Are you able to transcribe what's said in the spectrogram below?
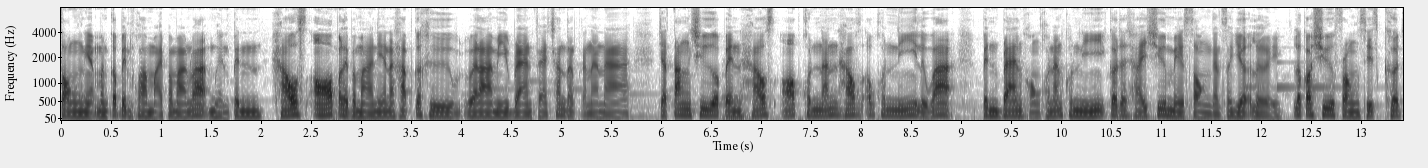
ซองเนี่ยมันก็เป็นความหมายประมาณว่าเหมือนเป็น House of อะไรประมาณนี้นะครับก็คือเวลามีแบรนด์แฟชั่นต่างๆนานา จะตั้งชื่อว่าเป็น House of คนนั้น House of คนนี้หรือว่าเป็นแบรนด์ของคนนั้นคนนี้ก็จะใช้ชื่อเมซองกันซะเยอะเลย แล้วก็ชื่อฟรองซิสเคิร์ต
